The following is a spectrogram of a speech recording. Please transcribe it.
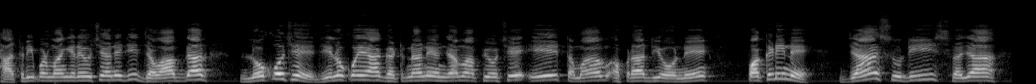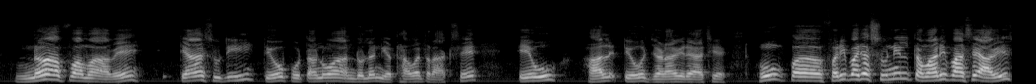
ખાતરી પણ માંગી રહ્યું છે અને જે જવાબદાર લોકો છે, જે લોકોએ આ ઘટનાને અંજામ આપ્યો છે, એ તમામ અપરાધીઓને પકડીને જ્યાં સુધી સજા ન આપવામાં આવે, ત્યાં સુધી તેઓ પોતાનું આ આંદોલન યથાવત રાખશે એવું હાલ તેઓ જણાવી રહ્યા છે. હું ફરી પાછા સુનિલ તમારી પાસે આવીશ.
